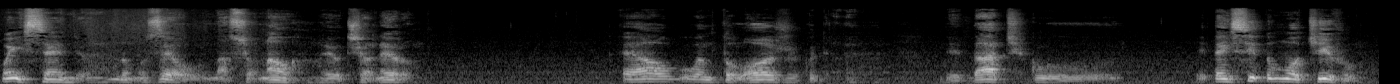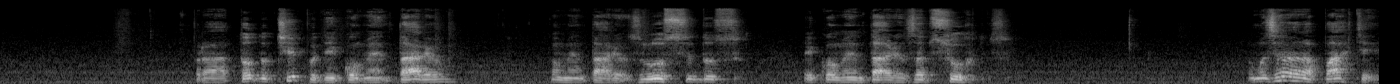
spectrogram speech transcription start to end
O incêndio no Museu Nacional Rio de Janeiro é algo antológico, didático e tem sido um motivo para todo tipo de comentário, comentários lúcidos e comentários absurdos. O museu era parte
